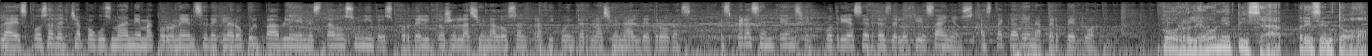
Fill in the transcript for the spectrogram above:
La esposa del Chapo Guzmán, Emma Coronel, se declaró culpable en Estados Unidos por delitos relacionados al tráfico internacional de drogas. Espera sentencia, podría ser desde los 10 años hasta cadena perpetua. Corleone Pisa presentó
